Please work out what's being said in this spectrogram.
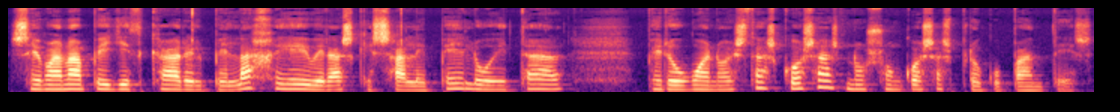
se van a pellizcar el pelaje, verás que sale pelo y tal. Pero bueno, estas cosas no son cosas preocupantes.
